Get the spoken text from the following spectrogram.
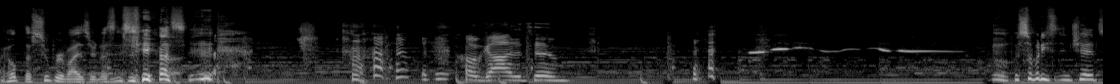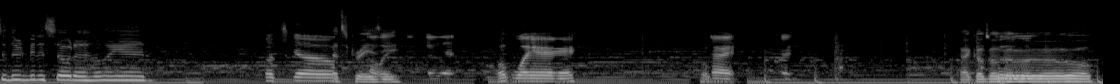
I hope the supervisor doesn't see us. oh god, it's him. Oh, somebody's in chat said they're in Minnesota. Oh my god. Let's go. That's Oh, crazy. wait, that. Oh. Where? Oh. Alright. Alright, go, go, go, go, go,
